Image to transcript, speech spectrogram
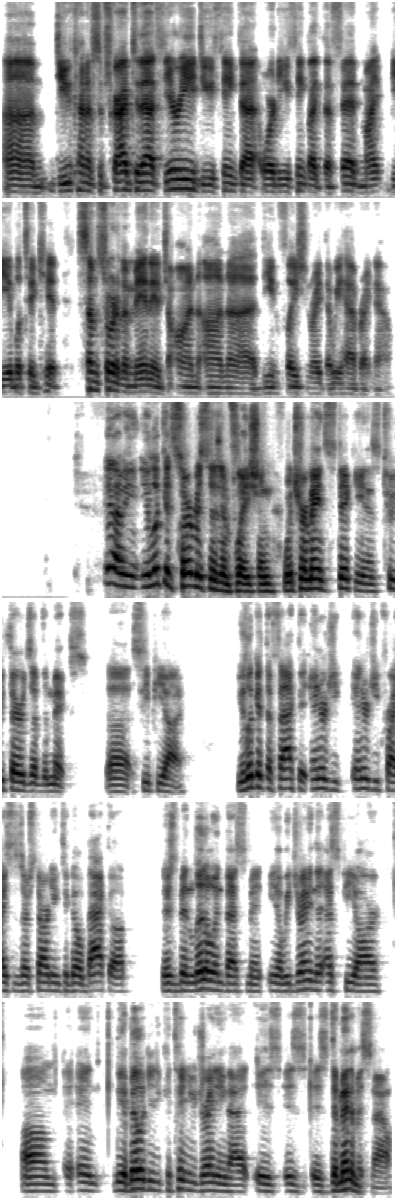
Um, do you kind of subscribe to that theory? Do you think that, or do you think like the Fed might be able to get some sort of a manage on on uh, the inflation rate that we have right now? Yeah, I mean, you look at services inflation, which remains sticky and is two thirds of the mix, uh, CPI. You look at the fact that energy energy prices are starting to go back up. There's been little investment. You know, we drained the SPR, um, and the ability to continue draining that is is is de minimis now.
